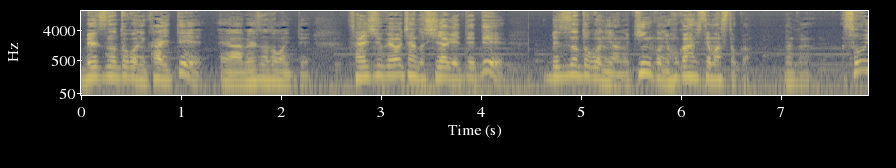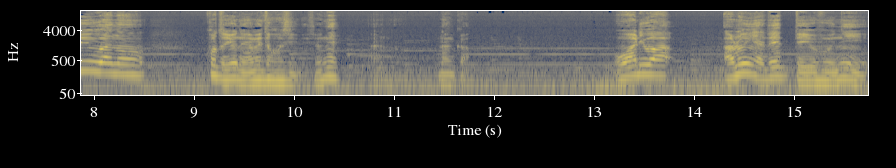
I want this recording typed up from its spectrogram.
別のとこに書いて別のとこに行って最終回はちゃんと仕上げてて別のとこにあの金庫に保管してますとかなんかそういうあのこと言うのやめてほしいですよね。あのなんか終わりはあるんやでっていう風に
